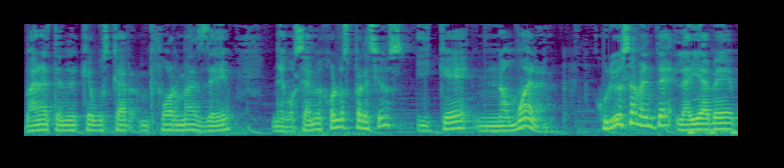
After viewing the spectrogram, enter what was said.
Van a tener que buscar formas de negociar mejor los precios y que no mueran. Curiosamente, la IAB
